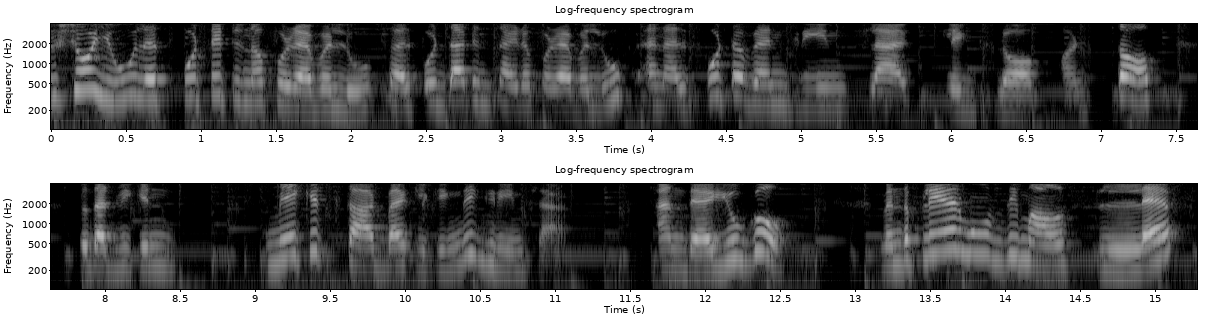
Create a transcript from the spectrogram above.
To show you, let's put it in a forever loop. So I'll put that inside a forever loop and I'll put a when green flag clicked block on top so that we can make it start by clicking the green flag. And there you go. When the player moves the mouse left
